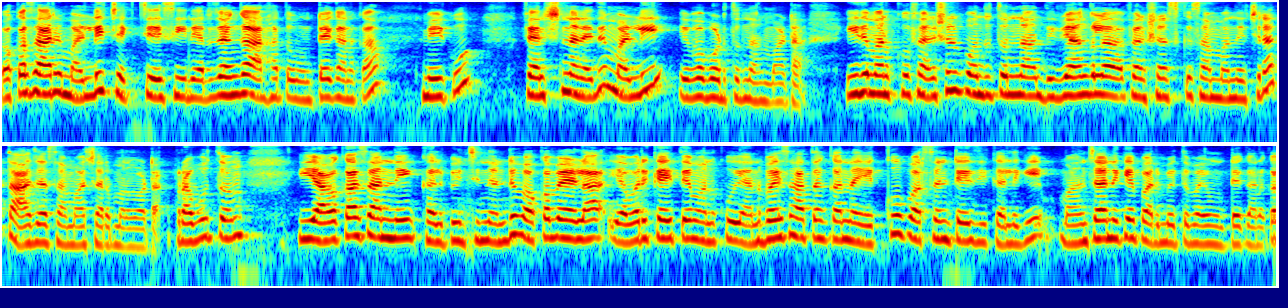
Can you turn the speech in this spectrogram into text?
ఒకసారి మళ్ళీ చెక్ చేసి నిజంగా అర్హత ఉంటే కనుక మీకు పెన్షన్ అనేది మళ్ళీ ఇవ్వబడుతుంది అనమాట ఇది మనకు పెన్షన్ పొందుతున్న దివ్యాంగుల పెన్షన్స్కి సంబంధించిన తాజా సమాచారం అనమాట ప్రభుత్వం ఈ అవకాశాన్ని కల్పించిందండి. ఒకవేళ ఎవరికైతే మనకు ఎనభై శాతం కన్నా ఎక్కువ పర్సంటేజ్ కలిగి మంచానికే పరిమితమై ఉంటే కనుక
